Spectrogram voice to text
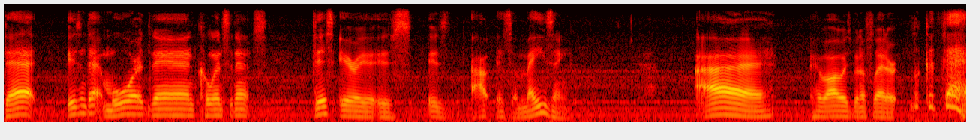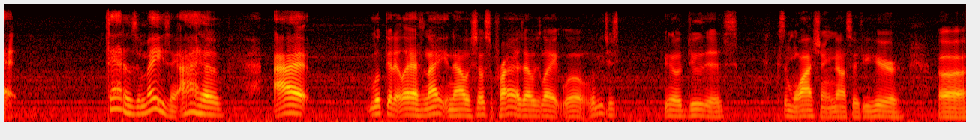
That isn't that more than coincidence? This area is is out it's amazing I have always been a flat earth look at that. That is amazing. I have I looked at it last night and I was so surprised. I was like well let me just you know do this because I'm washing now. So if you hear uh,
